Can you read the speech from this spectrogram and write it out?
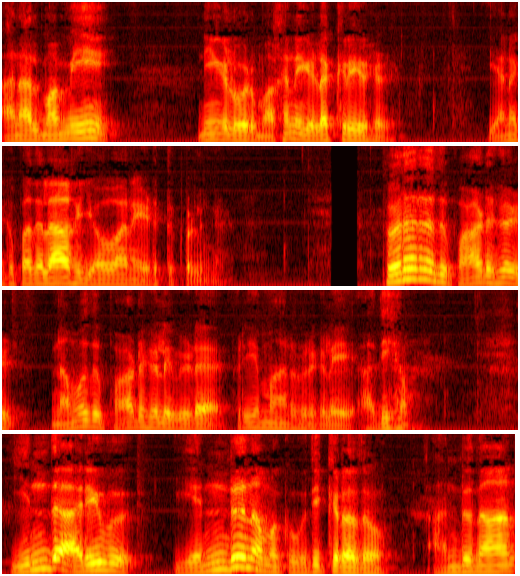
ஆனால் மம்மி நீங்கள் ஒரு மகனை இழக்கிறீர்கள். எனக்கு பதிலாக யோவானை எடுத்துக்கொள்ளுங்கள் பிறரது பாடுகள் நமது பாடுகளை விட பிரியமானவர்களே அதிகம். இந்த அறிவு என்று நமக்கு உதிக்கிறதோ அன்றுதான்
